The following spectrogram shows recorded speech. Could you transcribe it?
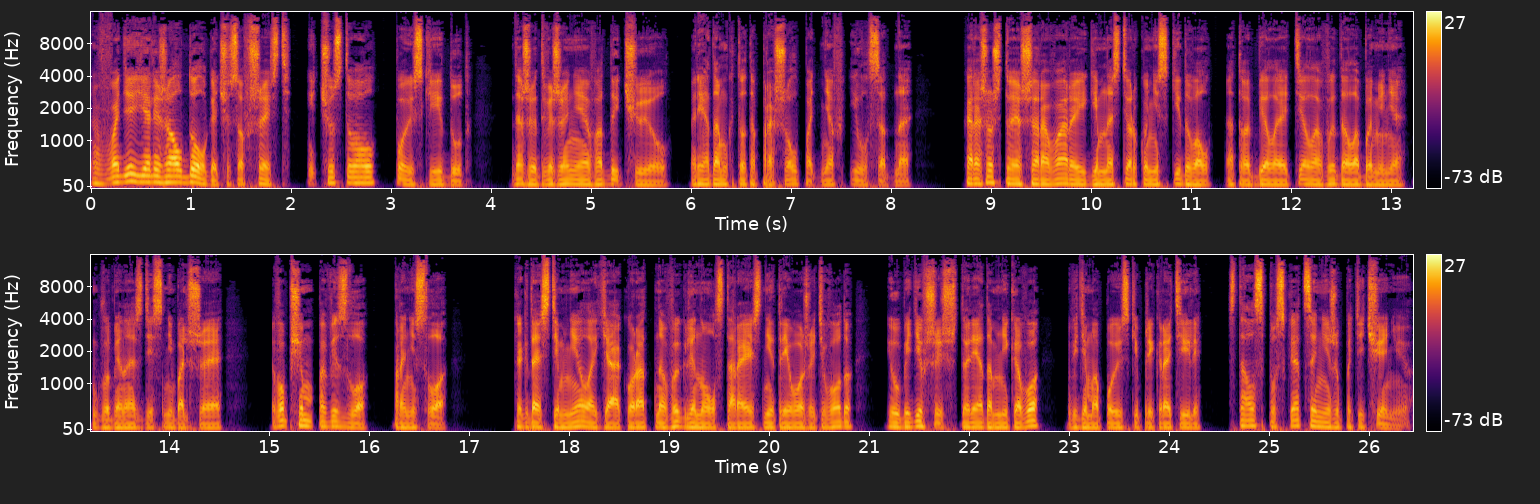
В воде я лежал долго, часов шесть, и чувствовал, поиски идут. Даже движение воды чуял. Рядом кто-то прошел, подняв ил со дна. Хорошо, что я шаровары и гимнастерку не скидывал, а то белое тело выдало бы меня, глубина здесь небольшая. В общем, повезло, пронесло. Когда стемнело, я аккуратно выглянул, стараясь не тревожить воду, и, убедившись, что рядом никого, видимо, поиски прекратили, стал спускаться ниже по течению.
